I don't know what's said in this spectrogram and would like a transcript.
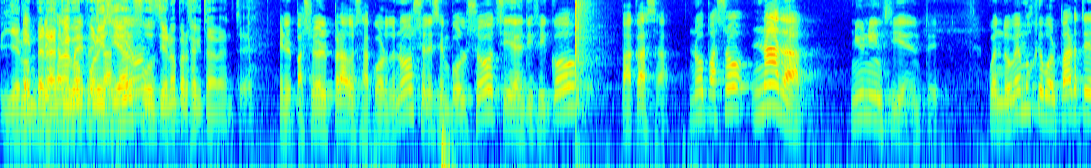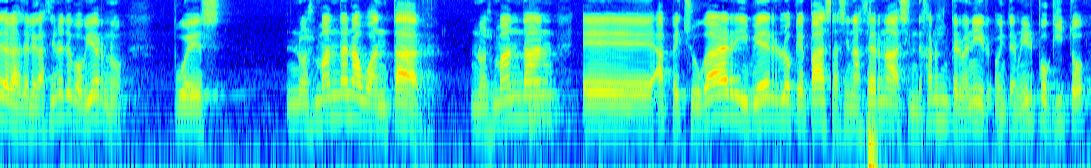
Y el operativo policial funcionó perfectamente. En el Paseo del Prado se acordonó, se les embolsó, se identificó, para casa. No pasó nada, ni un incidente. Cuando vemos que por parte de las delegaciones de gobierno, pues nos mandan aguantar, nos mandan eh, a pechugar y ver lo que pasa sin hacer nada, sin dejarnos intervenir o intervenir poquito,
